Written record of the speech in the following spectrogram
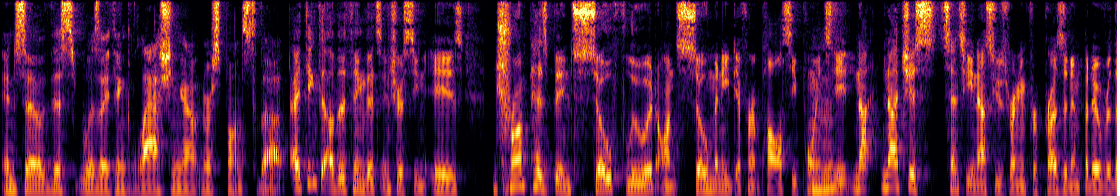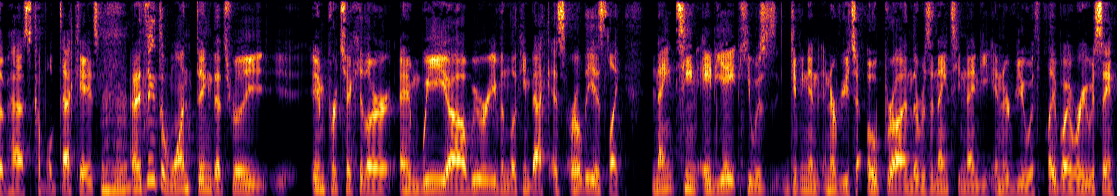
And so this was, I think, lashing out in response to that. I think the other thing that's interesting is Trump has been so fluid on so many different policy points. Mm-hmm. It not not just since he announced he was running for president, but over the past couple decades. Mm-hmm. And I think the one thing that's really in particular, and we uh, we were even looking back as early as like 1988, he was giving an interview to Oprah, and there was a 1990 interview with Playboy where he was saying,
